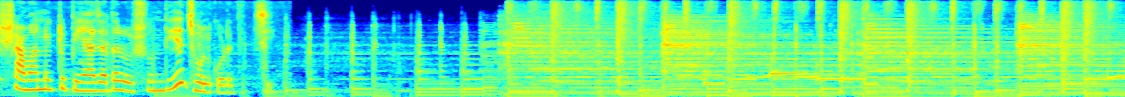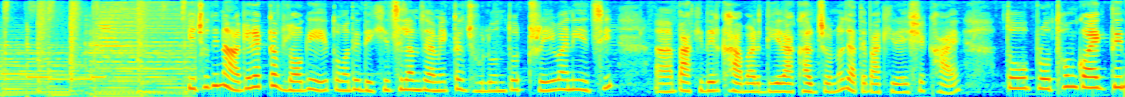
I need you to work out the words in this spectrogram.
সামান্য একটু পেঁয়াজ, আদা, রসুন দিয়ে ঝোল করে দিচ্ছি। কিছুদিন আগের একটা ভ্লগে তোমাদের দেখিয়েছিলাম যে আমি একটা ঝুলন্ত ট্রে বানিয়েছি পাখিদের খাবার দিয়ে রাখার জন্য যাতে পাখিরা এসে খায়। তো প্রথম কয়েকদিন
